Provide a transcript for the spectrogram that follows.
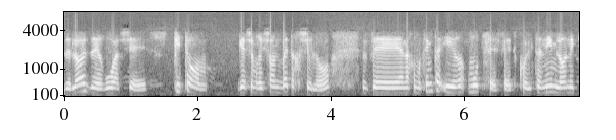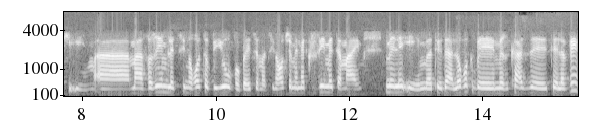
זה לא איזה אירוע שפתאום גשם ראשון בטח שלא, ואנחנו מוצאים את העיר מוצפת, קולטנים לא נקיים, המעברים לצינורות הביוב, או בעצם הצינורות שמנקזים את המים, מלאים, ואתה יודע, לא רק במרכז אה, תל אביב,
